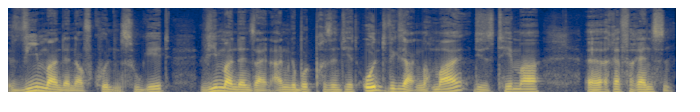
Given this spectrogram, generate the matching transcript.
wie man denn auf Kunden zugeht, wie man denn sein Angebot präsentiert und wie gesagt, nochmal dieses Thema äh, Referenzen.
